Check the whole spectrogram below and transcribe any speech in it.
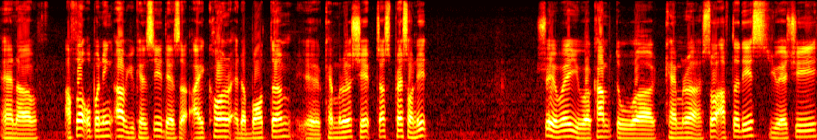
And uh, after opening up you can see there's an icon at the bottom uh, camera shape. Just press on it. Straight away you will come to uh, camera. So after this you actually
